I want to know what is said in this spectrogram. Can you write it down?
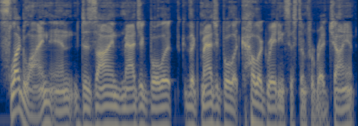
Slugline and designed Magic Bullet, the Magic Bullet color grading system for Red Giant.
